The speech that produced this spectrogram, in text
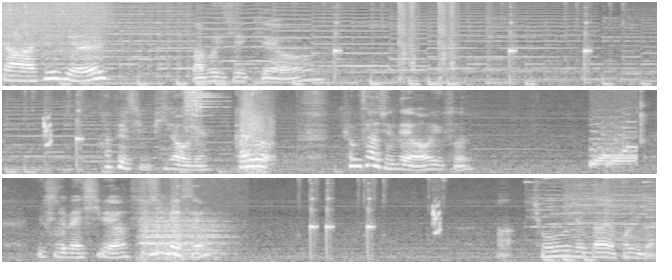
자 슬슬 마무리 지을게요. 하필 지금 비가 오네. 그래도 평타가 좋네요 육손 육손 레벨 10이에요. 수진비였어요? 아 좋은 전다의 폰인가?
